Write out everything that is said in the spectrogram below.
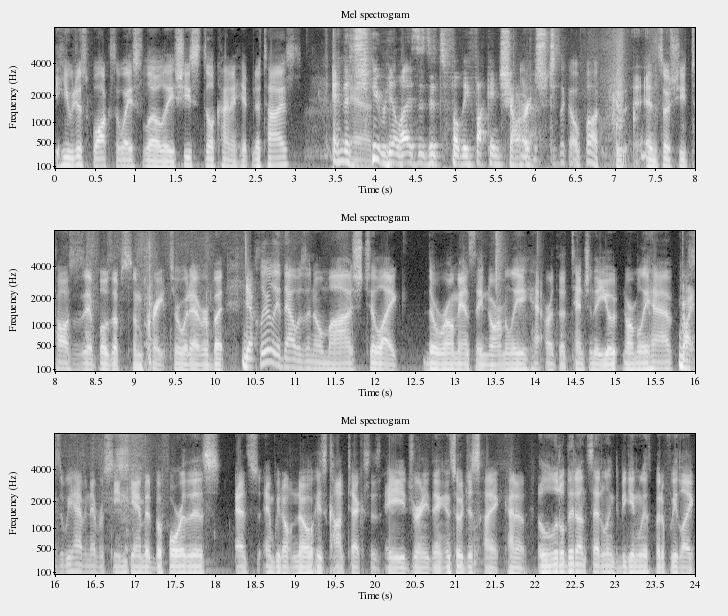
he just walks away slowly. She's still kind of hypnotized. And then she realizes it's fully fucking charged. She's like, "Oh fuck, And so she tosses it, blows up some crates or whatever. But Yep. clearly, that was an homage to like the romance they normally ha- or the tension they normally have. Right. We haven't ever seen Gambit before this, and and we don't know his context, his age, or anything. And so just like kind of a little bit unsettling to begin with. But if we like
